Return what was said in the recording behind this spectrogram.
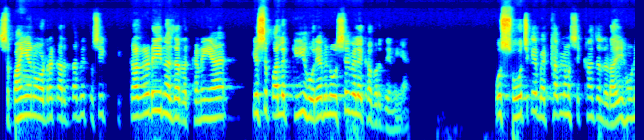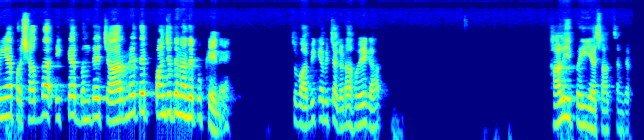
ਸਿਪਾਹੀਆਂ ਨੂੰ ਆਰਡਰ ਦਿੱਤਾ ਵੀ ਤੁਸੀਂ ਕਰੜੀ ਨਜ਼ਰ ਰੱਖਣੀ ਹੈ, ਕਿਸ ਪਲ ਕੀ ਹੋ ਰਿਹਾ, ਮੈਨੂੰ ਉਸੇ ਵੇਲੇ ਖਬਰ ਦੇਣੀ ਹੈ। ਉਹ ਸੋਚ ਕੇ ਬੈਠਾ ਵੀ ਹੁਣ ਸਿੱਖਾਂ 'ਚ ਲੜਾਈ ਹੋਣੀ ਹੈ, ਪ੍ਰਸ਼ਾਦਾ ਇੱਕ ਹੈ, ਬੰਦੇ ਚਾਰ ਨੇ ਤੇ ਪੰਜ ਦਿਨਾਂ ਦੇ ਭੁੱਖੇ ਨੇ। ਸੁਭਾਵਿਕ ਹੈ ਵੀ ਝਗੜਾ ਹੋਏਗਾ। ਥਾਲੀ ਪਈ ਹੈ ਸਾਧ ਸੰਗਤ।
